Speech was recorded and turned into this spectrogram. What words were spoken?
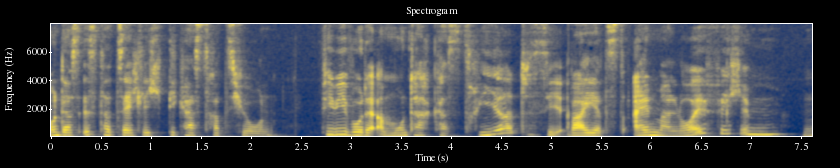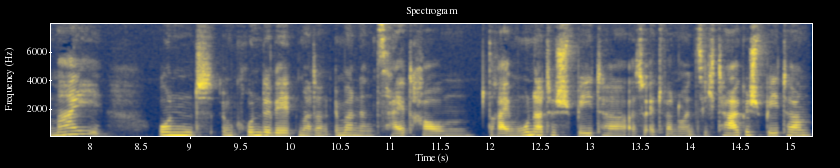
Und das ist tatsächlich die Kastration. Phoebe wurde am Montag kastriert. Sie war jetzt einmal läufig im Mai und im Grunde wählt man dann immer einen Zeitraum drei Monate später, also etwa 90 Tage später,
